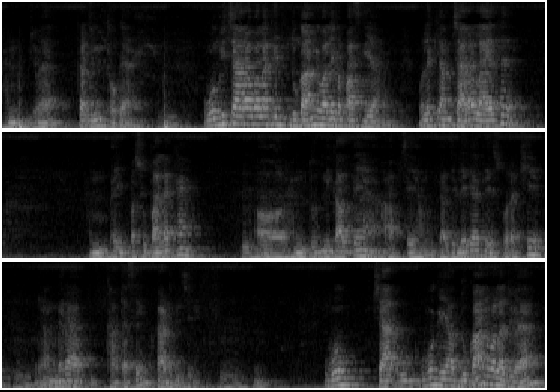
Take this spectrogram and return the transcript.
हम जो है कर्ज मुक्त हो गया वो भी चारा वाला के दुकान वाले के पास गया। बोले कि हम चारा लाए थे। हम भाई पशुपालक हैं। और हम दूध निकालते हैं आपसे हम कर्ज ले गए थे इसको रखिए। हम्म, या मेरा आप खाता से काट दीजिए। हम्म, वो चार वो गया दुकान वाला जो है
